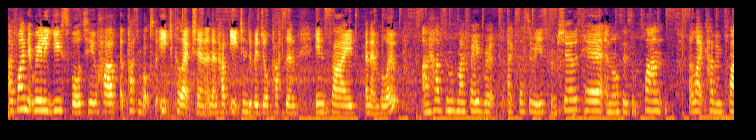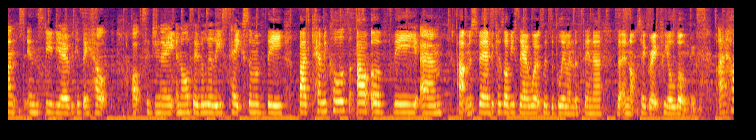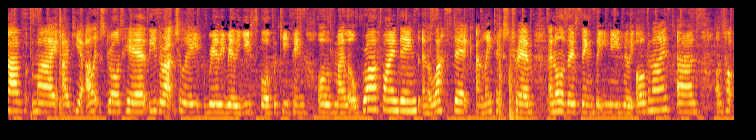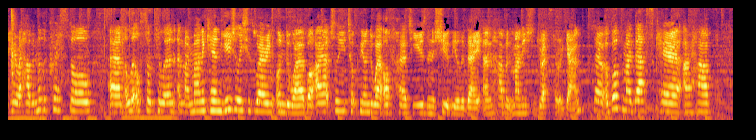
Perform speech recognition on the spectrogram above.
I find it really useful to have a pattern box for each collection and then have each individual pattern inside an envelope. I have some of my favourite accessories from shows here and also some plants. I like having plants in the studio because they help oxygenate and also the lilies take some of the bad chemicals out of the um, atmosphere because obviously I work with the glue and the thinner that are not so great for your lungs. I have my IKEA Alex drawers here. These are actually really, really useful for keeping all of my little bra findings and elastic and latex trim and all of those things that you need really organized. And on top here I have another crystal, um, a little succulent and my mannequin. Usually she's wearing underwear but I actually took the underwear off her to use in a shoot the other day and haven't managed to dress her again. So above my desk here I have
